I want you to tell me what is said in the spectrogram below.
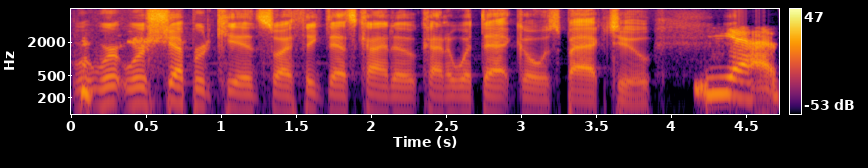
we're, we're, we're Shepherd kids, so I think that's kind of kind of what that goes back to. yes.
